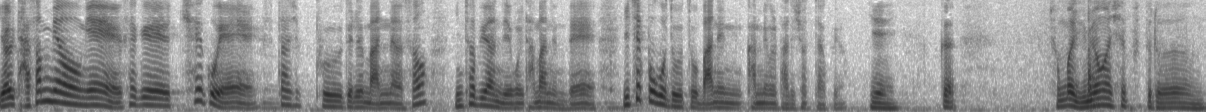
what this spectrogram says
15명의 세계 최고의 스타 셰프들을 만나서 인터뷰한 내용을 담았는데 이 책 보고도 또 많은 감명을 받으셨다고요. 예. 그러니까 정말 유명한 셰프들은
